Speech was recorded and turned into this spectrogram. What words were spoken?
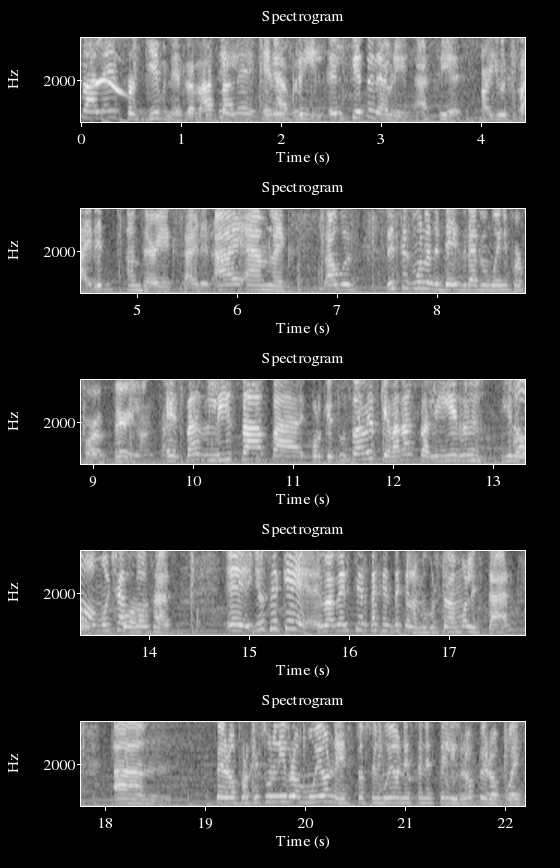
sale Forgiveness, ¿verdad? Sí, sale en el- abril. El 7 de abril, así es. Are you excited? I'm very excited. I am like, I was, this is one of the days that I've been waiting for for a very long time. ¿Estás lista para.? Porque tú sabes que van a salir, you know. no, muchas con- cosas. Eh, yo sé que va a haber cierta gente que a lo mejor se va a molestar, am, pero porque es un libro muy honesto, soy muy honesta en este libro, pero pues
